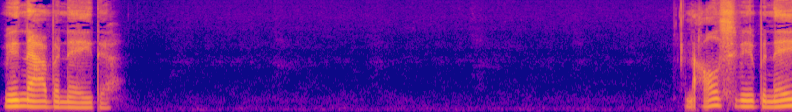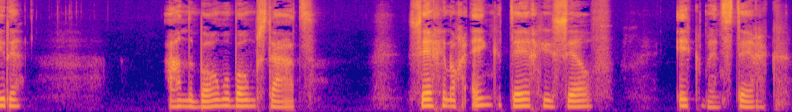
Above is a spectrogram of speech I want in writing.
weer naar beneden. En als je weer beneden aan de bomenboom staat, zeg je nog één keer tegen jezelf: Ik ben sterk.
